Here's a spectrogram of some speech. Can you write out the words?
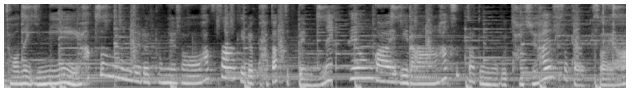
저는 이미 학점은행제를 통해서 학사학위를 받았기 때문에 회원가입이랑 학습자 등록을 다시 할 수가 없어요.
